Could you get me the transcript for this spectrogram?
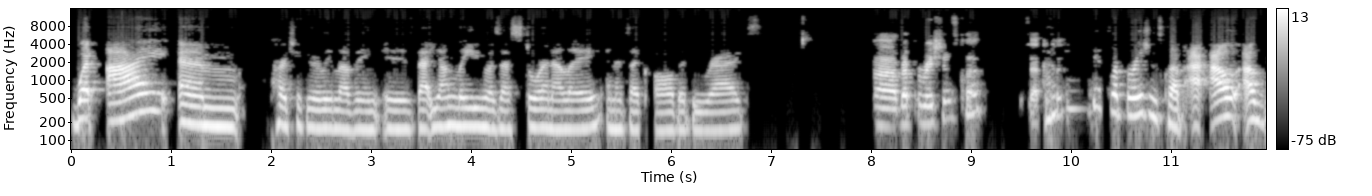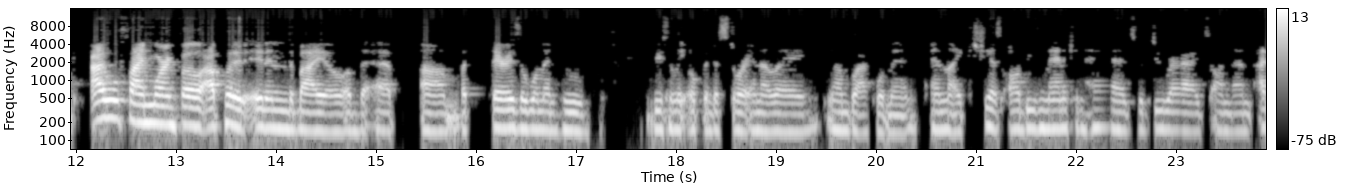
What I am particularly loving is that young lady who has that store in LA and it's like all the do rags. Uh, Reparations Club. I don't think it's Reparations Club. I, I'll, I'll, I will find more info. I'll put it in the bio of the app. Um, but there is a woman who recently opened a store in LA, young black woman, and like she has all these mannequin heads with do rags on them. I,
